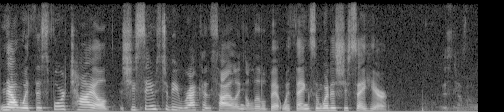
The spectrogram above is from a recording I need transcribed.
now with this fourth child, she seems to be reconciling a little bit with things. And what does she say here? This time I will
